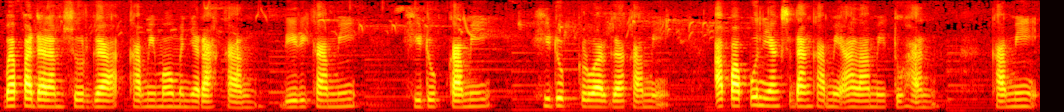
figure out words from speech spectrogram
Bapa dalam surga, kami mau menyerahkan diri kami, hidup kami, hidup keluarga kami, apa pun yang sedang kami alami Tuhan. Kami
